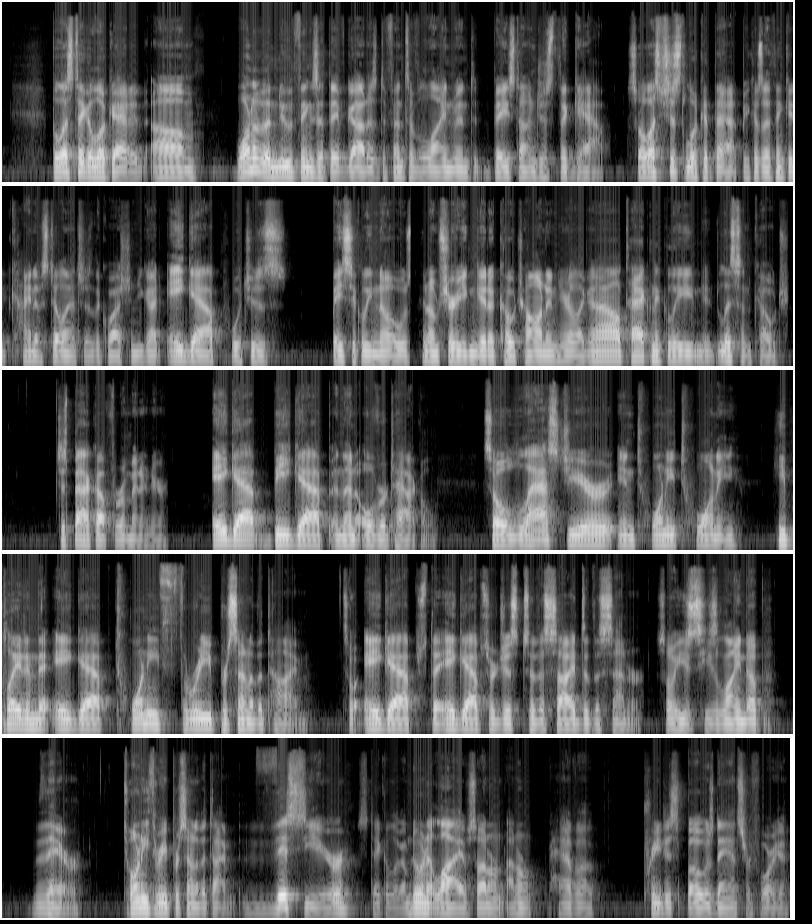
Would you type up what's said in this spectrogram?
But let's take a look at it. Um, one of the new things that they've got is defensive alignment based on just the gap. So let's just look at that because I think it kind of still answers the question. You got A gap, which is basically nose, and I'm sure you can get a Coach Hahn in here like, well, technically, listen, Coach, just back up for a minute here. A gap, B gap, and then over tackle. So last year in 2020, he played in the A gap 23% of the time. So A gaps, the A gaps are just to the sides of the center. So he's he's lined up there. 23% of the time. This year, let's take a look. I'm doing it live, so I don't I don't have a predisposed answer for you.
